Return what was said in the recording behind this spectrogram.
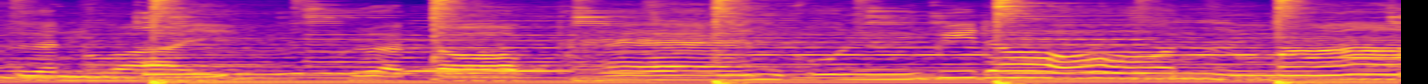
เคลื่อนไหว เพื่อตอบแทนคุณบิดอนมา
